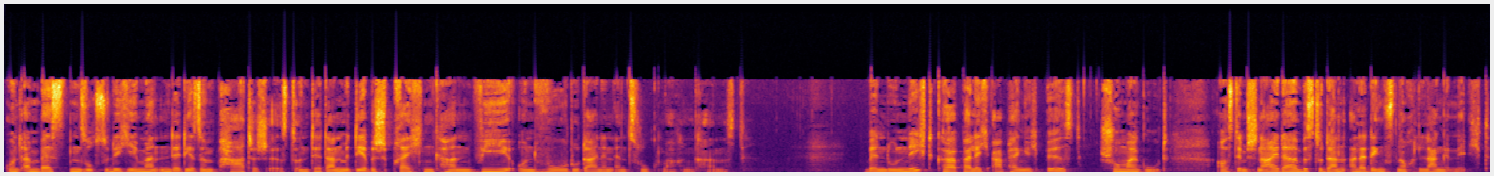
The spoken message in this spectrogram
Und am besten suchst du dir jemanden, der dir sympathisch ist und der dann mit dir besprechen kann, wie und wo du deinen Entzug machen kannst. Wenn du nicht körperlich abhängig bist, schon mal gut. Aus dem Schneider bist du dann allerdings noch lange nicht.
